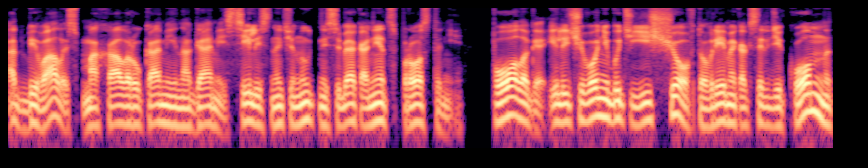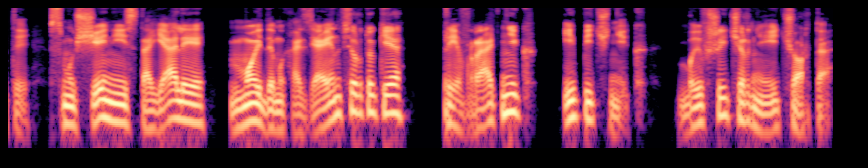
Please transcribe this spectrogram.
отбивалась, махала руками и ногами, сились натянуть на себя конец простыни, полога или чего-нибудь еще, в то время как среди комнаты в смущении стояли мой домохозяин в сюртуке, привратник и печник, бывший чернее черта,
